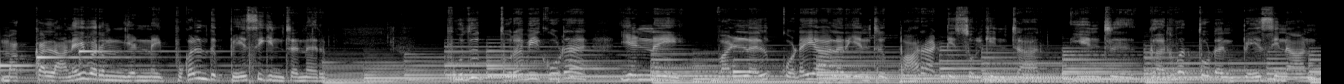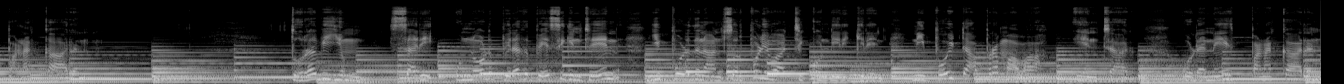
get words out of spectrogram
மக்கள் அனைவரும் என்னை புகழ்ந்து பேசுகின்றனர். புது துறவி கூட என்னை வள்ளல் கொடையாளர் என்று பாராட்டி சொல்கின்றார் என்று கர்வத்துடன் பேசினான் பணக்காரன். துறவியும் சரி உன்னோடு பிறகு பேசுகின்றேன். இப்பொழுது நான் சொற்பொழிவாற்றிக் கொண்டிருக்கிறேன். நீ போயிட்டு அப்புறமாவா என்றார். உடனே பணக்காரன்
